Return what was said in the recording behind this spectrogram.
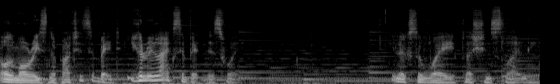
All the more reason to participate. You can relax a bit this way. He looks away, blushing slightly.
